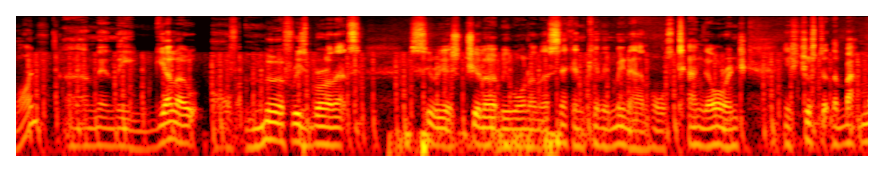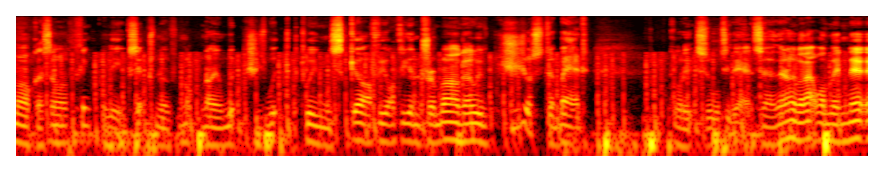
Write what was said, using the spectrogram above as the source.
mine. And then the yellow of Murfreesboro, that's Sirius Chillerby one. And the second Kevin Minahan horse, Tango Orange, is just at the back marker. So I think, with the exception of not knowing which is which between Scarfiotti and Trabago, we've just about got it sorted out. So they're over that one then now.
